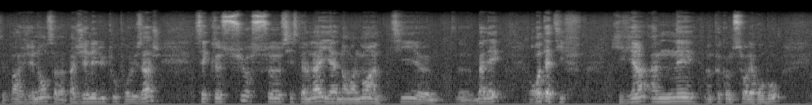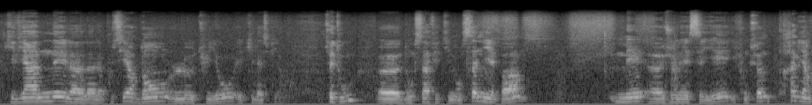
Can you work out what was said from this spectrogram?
c'est pas gênant, ça va pas gêner du tout pour l'usage, c'est que sur ce système-là, il y a normalement un petit balai rotatif qui vient amener, un peu comme sur les robots, qui vient amener la, poussière dans le tuyau et qui l'aspire. C'est tout. Euh, donc ça, effectivement, ça n'y est pas. Mais euh, je l'ai essayé, il fonctionne très bien.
